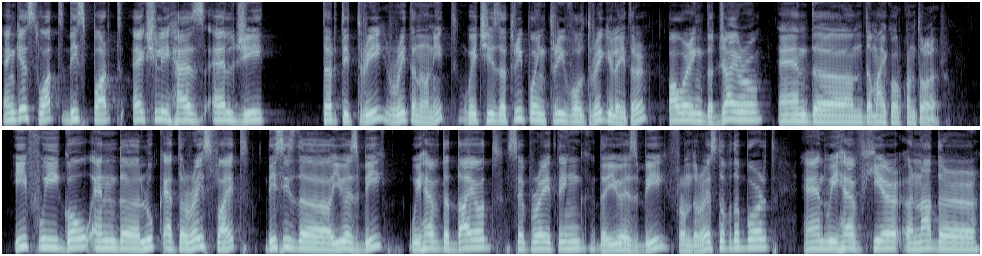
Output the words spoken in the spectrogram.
And guess what? This part actually has LG33 written on it, which is a 3.3 volt regulator powering the gyro and um, the microcontroller. If we go and uh, look at the Raceflight, this is the USB. We have the diode separating the USB from the rest of the board. And we have here another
